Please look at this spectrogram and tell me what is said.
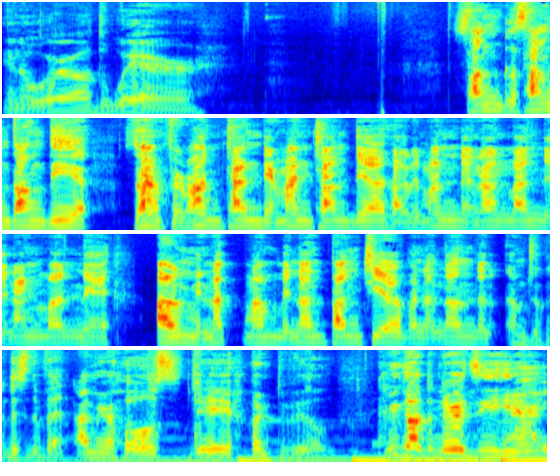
In a world where Sangha Sangdang De Zanfiran Tande Manchan De Harimande Nan Mande Nan Mane Alminak Maminan Panchir Vananandan I'm joking. This is the Vent. I'm your host, Jay Hunterville. We got the Nerd Z I here. I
